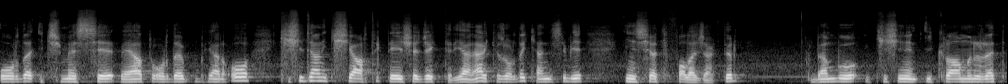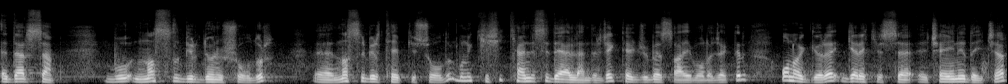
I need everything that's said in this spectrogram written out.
orada içmesi veyahut da orada yani o kişiden kişiye artık değişecektir. Yani herkes orada kendisi bir inisiyatif alacaktır. Ben bu kişinin ikramını red edersem bu nasıl bir dönüşü olur? Ee, nasıl bir tepkisi olur? Bunu kişi kendisi değerlendirecek, tecrübe sahibi olacaktır. Ona göre gerekirse e, çayını da içer,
